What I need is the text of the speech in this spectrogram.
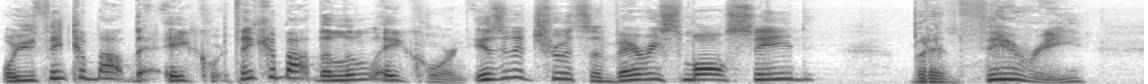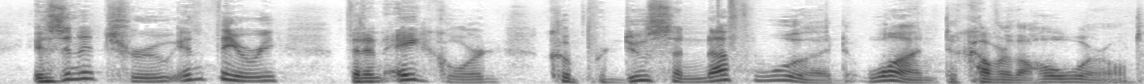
Well, you think about the acorn. Think about the little acorn. Isn't it true it's a very small seed? But in theory, isn't it true, in theory, that an acorn could produce enough wood, one, to cover the whole world?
